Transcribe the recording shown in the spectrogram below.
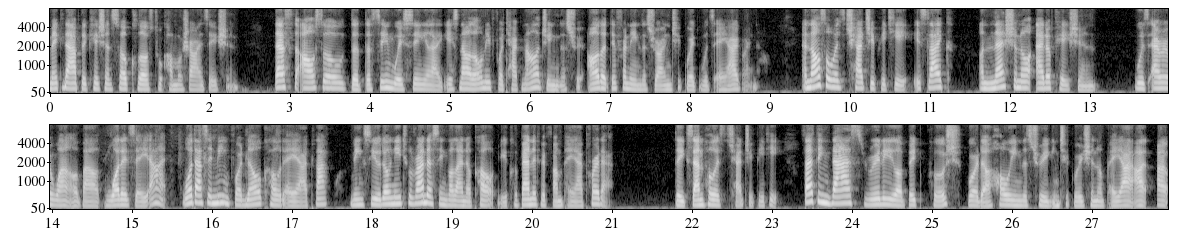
make the application so close to commercialization. That's the, mm-hmm. also the, the thing we're seeing like it's not only for technology industry, all the different industry are integrated with AI right now. And also with ChatGPT, it's like a national education with everyone about what is AI. What does it mean mm-hmm. for no code AI platform? Means you don't need to write a single line of code. You could benefit from AI product. The example is ChatGPT. So I think that's really a big push for the whole industry integration of AI. I, I, or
